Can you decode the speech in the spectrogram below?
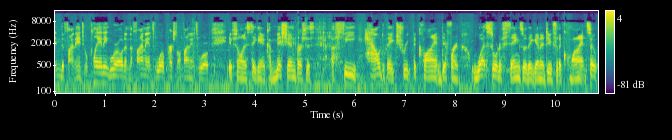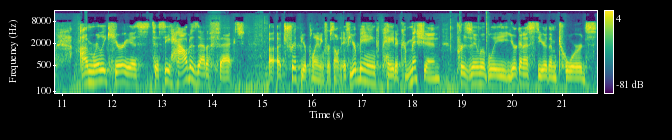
in the financial planning world, in the finance world, personal finance world. If someone is taking a commission versus a fee, how do they treat the client different? What sort of things are they going to do for the client? So, I'm really curious to see how does that affect a, trip you're planning for someone. If you're being paid a commission, presumably you're going to steer them towards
